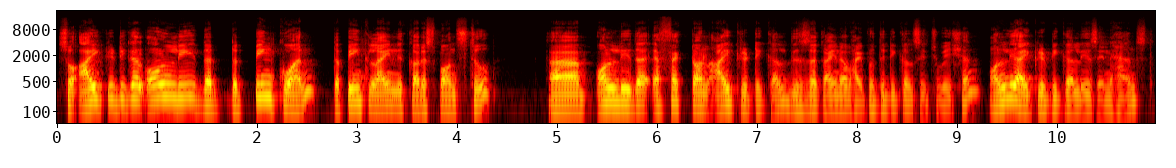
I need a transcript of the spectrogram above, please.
So, I critical only the, the pink one, the pink line corresponds to uh, only the effect on I critical, this is a kind of hypothetical situation, only I critical is enhanced,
